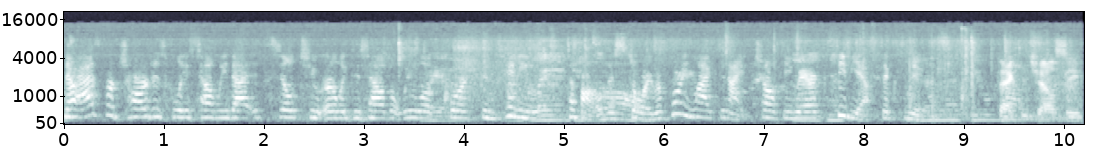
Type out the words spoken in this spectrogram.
Now, as for charges, police tell me that it's still too early to tell, but we will, of course, continue to follow this story. Reporting live tonight, Chelsea Rarick, CBS 6 News. Thank you, Chelsea.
